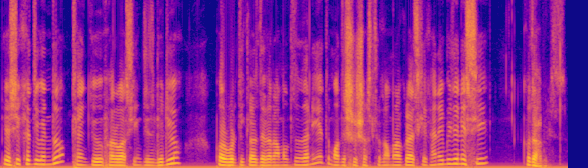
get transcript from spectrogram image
প্রিয় শিক্ষার্থীবৃন্দ thank you for watching this video পরবর্তী ক্লাস দেখার আমন্ত্রণ জানিয়ে তোমাদের সুস্বাস্থ্য কামনা করে আজকে এখানে বিদায় নিচ্ছি। খুদা হাফিজ।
